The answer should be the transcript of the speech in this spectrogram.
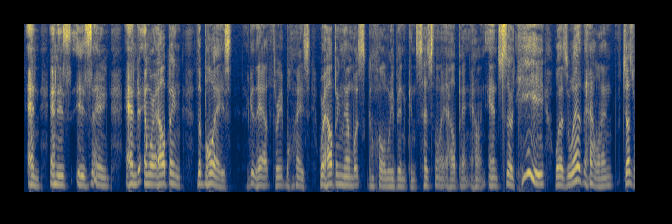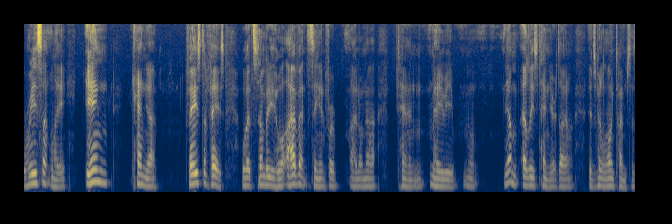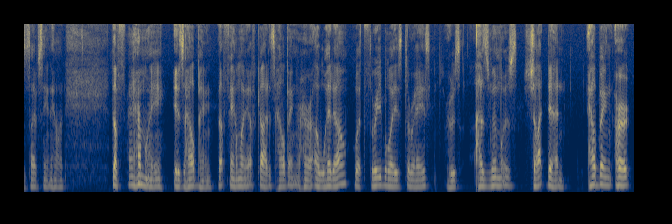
And and is he's saying, and, and we're helping the boys. They have three boys. We're helping them with school. We've been consistently helping Helen. And so he was with Helen just recently in Kenya, face to face with somebody who I haven't seen for, I don't know, 10, maybe, yeah, at least 10 years. I don't It's been a long time since I've seen Helen. The family is helping. The family of God is helping her, a widow with three boys to raise, whose husband was shot dead, helping her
